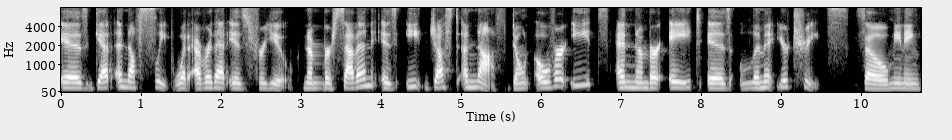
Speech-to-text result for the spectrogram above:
is get enough sleep, whatever that is for you. Number seven is eat just enough. Don't overeat. And number eight is limit your treats. So meaning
